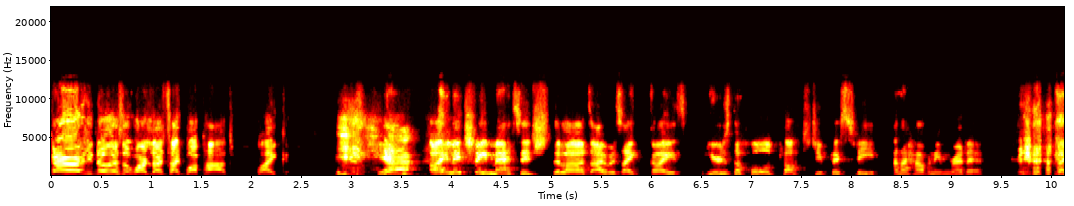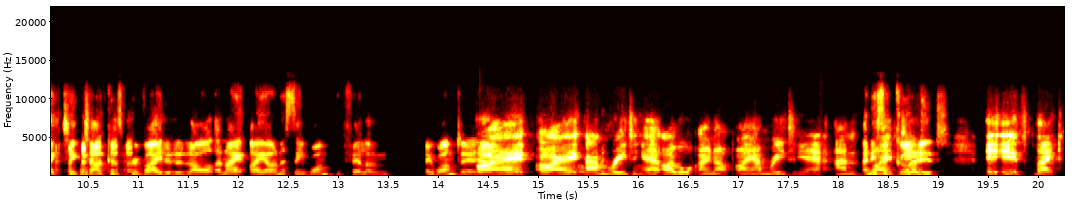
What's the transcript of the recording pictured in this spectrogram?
girl you know there's a world outside wattpad like yeah, I literally messaged the lads. I was like, guys, here's the whole plot to Duplicity, and I haven't even read it. Like TikTok has provided it all, and I, I honestly want the film. I want it. I I Oh. am reading it. I will own up. I am reading it, and and is I it do- good? it is like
